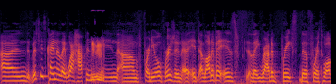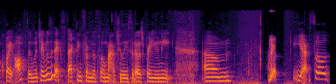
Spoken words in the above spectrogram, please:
and which is kind of like what happens mm-hmm. in um, 40 version. Uh, it, a lot of it is like Radha breaks the fourth wall quite often, which I wasn't expecting from the film actually. So that was pretty unique. Um, yeah yeah so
